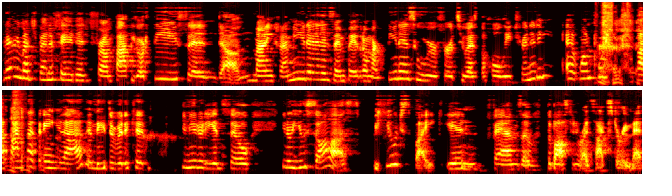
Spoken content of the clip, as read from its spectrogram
very much benefited from Papi Ortiz and um, Manny Ramirez and Pedro Martinez, who we referred to as the Holy Trinity at one point, La Santa Trinidad in the Dominican community. And so, you know, you saw us huge spike in fans of the Boston Red Sox during that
